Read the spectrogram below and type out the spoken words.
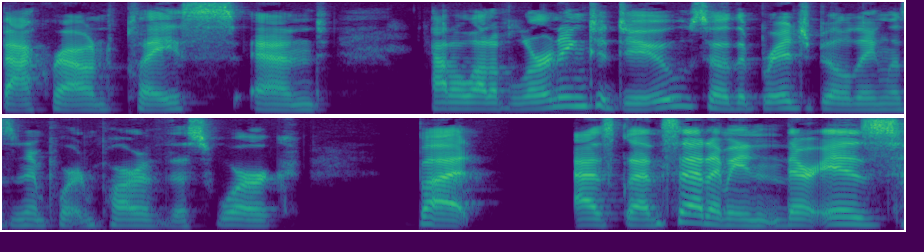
background place and had a lot of learning to do. So the bridge building was an important part of this work. But as Glen said, I mean, there is,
